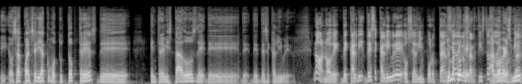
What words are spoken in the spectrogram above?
y- o sea, ¿cuál sería como tu top 3 de entrevistados de, de, de, de- de ese calibre? No, no, de, de, cali- de ese calibre, o sea, de importancia Yo me de los que artistas a o Robert Smith,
